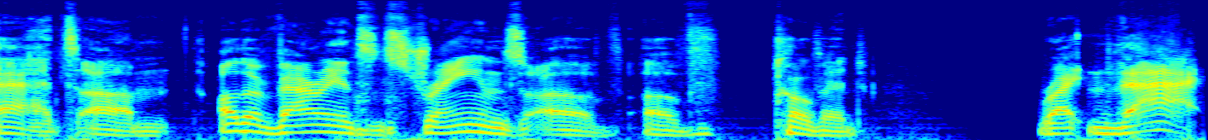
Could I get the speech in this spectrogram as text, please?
at um, other variants and strains of of COVID, right? That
